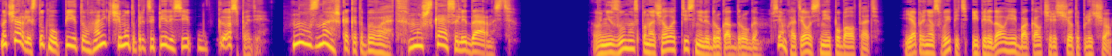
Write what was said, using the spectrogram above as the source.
Но Чарли стукнул Питу, они к чему-то прицепились и... Господи. Ну, знаешь, как это бывает. Мужская солидарность. Внизу нас поначалу оттеснили друг от друга. Всем хотелось с ней поболтать. Я принес выпить и передал ей бокал через счет и плечо.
